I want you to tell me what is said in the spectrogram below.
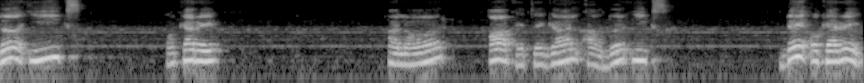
2x au carré. Alors, A est égal à 2x. B au carré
